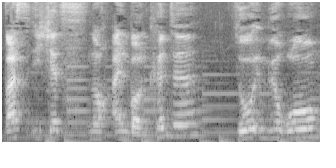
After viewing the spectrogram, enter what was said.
was ich jetzt noch einbauen könnte, so im Büro.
